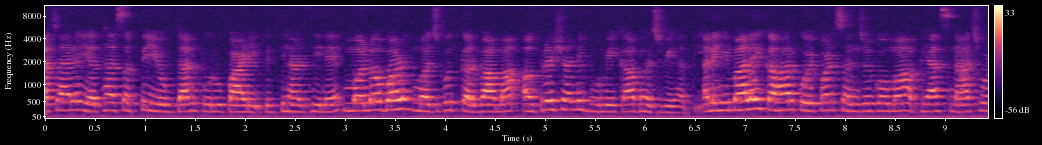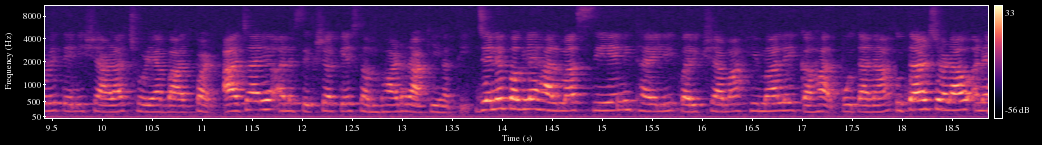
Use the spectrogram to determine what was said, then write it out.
આચાર્ય યથાશક્તિ યોગદાન પૂરું પાડી વિદ્યાર્થીને મનોબળ મજબૂત કરવામાં અગ્રેસરની ભૂમિકા ભજવી હતી. અને હિમાલય કહાર કોઈ પણ સંજોગોમાં અભ્યાસ ના છોડે તેની શાળા છોડ્યા બાદ પણ આચાર્ય અને શિક્ષકે સંભાળ રાખી હતી. જેને પગલે હાલમાં સીએની થયેલી પરીક્ષામાં હિમાલય કહાર પોતાના ઉતાર ચઢાવ અને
